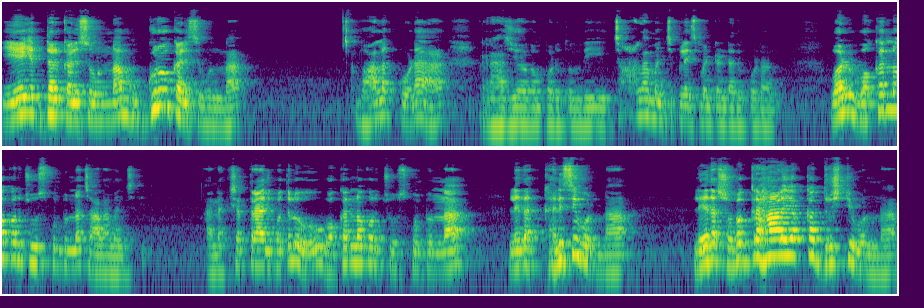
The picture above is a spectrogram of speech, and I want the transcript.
ఏ ఇద్దరు కలిసి ఉన్నా ముగ్గురు కలిసి ఉన్నా వాళ్ళకు కూడా రాజయోగం పడుతుంది. చాలా మంచి ప్లేస్మెంట్ అండి అది కూడా వాళ్ళు ఒకరినొకరు చూసుకుంటున్నా చాలా మంచిది. ఆ నక్షత్రాధిపతులు ఒకరినొకరు చూసుకుంటున్నా లేదా కలిసి ఉన్నా లేదా శుభగ్రహాల యొక్క దృష్టి ఉన్నా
